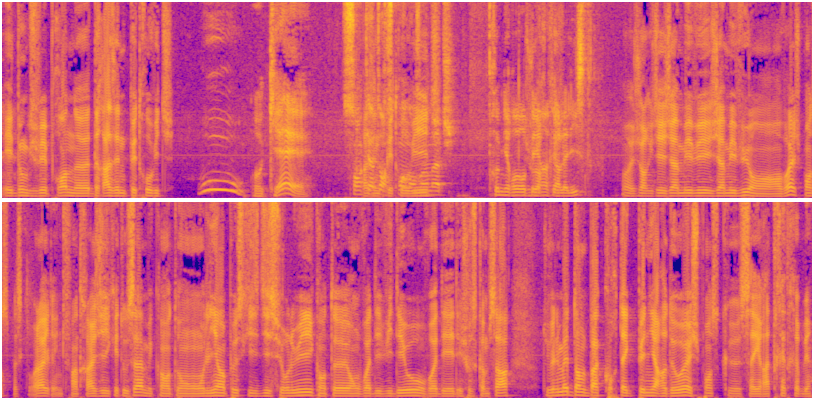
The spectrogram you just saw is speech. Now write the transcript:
Et donc je vais prendre euh, Drazen Petrovic. Ouh Ok. 114 points dans un Petrovic. match. Premier européen à faire la liste. Ouais, genre que j'ai jamais vu, jamais vu en, en vrai, je pense, parce que voilà, il a une fin tragique et tout ça, mais quand on lit un peu ce qui se dit sur lui, quand euh, on voit des vidéos, on voit des, des choses comme ça, tu vais le mettre dans le bac court avec Peñardo, et je pense que ça ira très très bien.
